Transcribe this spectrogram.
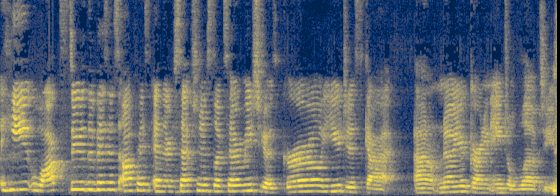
he walks through the business office, and the receptionist looks over me. She goes, "Girl, you just got." I don't know, your guardian angel loved you.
